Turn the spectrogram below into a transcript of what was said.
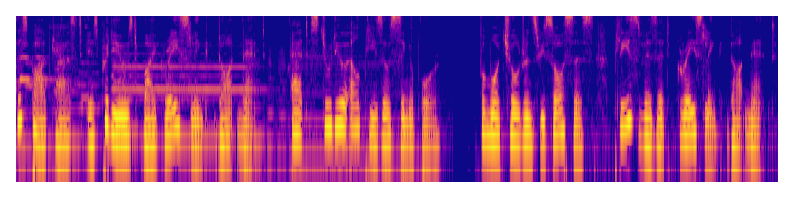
This podcast is produced by Gracelink.net at Studio El Piso, Singapore. For more children's resources, please visit gracelink.net.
